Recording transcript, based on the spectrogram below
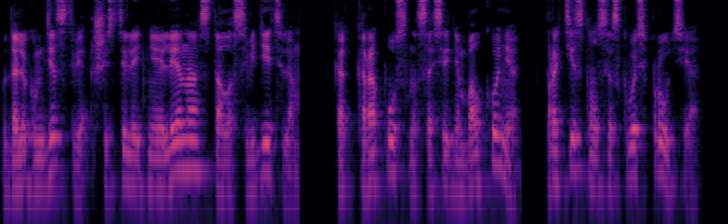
В далеком детстве шестилетняя Лена стала свидетелем, как карапуз на соседнем балконе протиснулся сквозь прутья,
